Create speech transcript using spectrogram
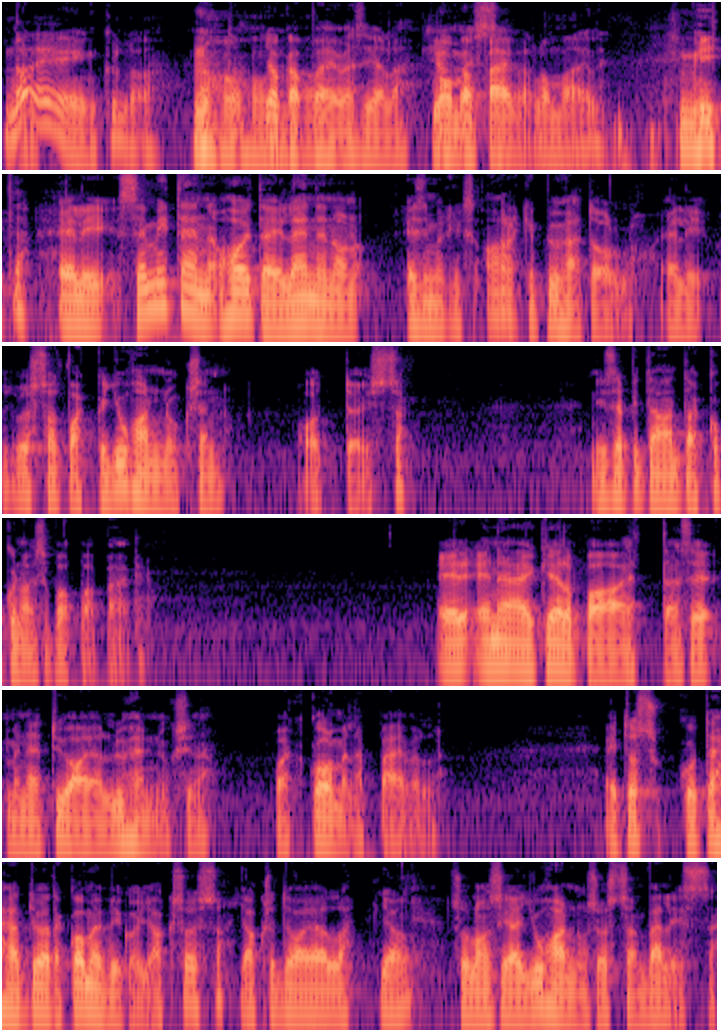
No ei, kyllä. Että on, joka päivä siellä Joka hommissa. päivä lomaille. Mitä? Eli se, miten hoitajille ennen on esimerkiksi arkipyhät ollut, eli jos sä oot vaikka juhannuksen, oot töissä, niin se pitää antaa kokonaisen vapaapäivän. E- Enää ei kelpaa, että se menee työajan lyhennyksinä vaikka kolmelle päivällä. Et jos kun tehdään työtä kolmen viikon jaksoissa, jaksotyöajalla, Joo. sulla on siellä juhannus jossain välissä,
